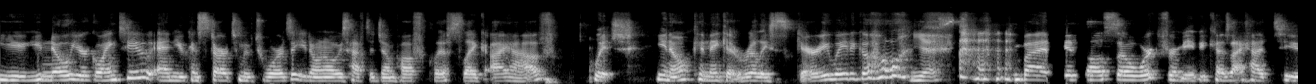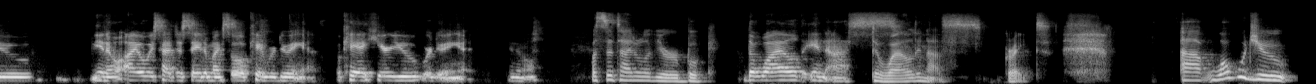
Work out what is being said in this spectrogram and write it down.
you you know you're going to and you can start to move towards it you don't always have to jump off cliffs like i have which you know can make it a really scary way to go yes but it's also worked for me because i had to you know i always had to say to myself okay we're doing it okay i hear you we're doing it you know. What's the title of your book? The Wild in Us. The Wild in Us. Great. Uh, what would you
